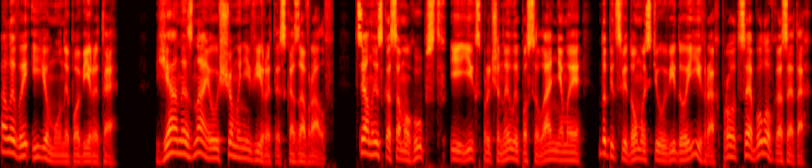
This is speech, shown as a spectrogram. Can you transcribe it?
але ви і йому не повірите. Я не знаю, у що мені вірити, сказав Ралф. Ця низка самогубств і їх спричинили посиланнями до підсвідомості у відеоіграх. Про це було в газетах.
